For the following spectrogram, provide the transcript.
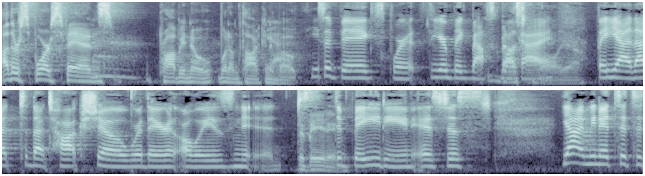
Other sports fans probably know what I'm talking Yeah. about. He's a big sports. You're a big basketball, Basketball, guy. yeah. But yeah, that that talk show where they're always n- uh, Debating. debating is just. Yeah, I mean it's it's a,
